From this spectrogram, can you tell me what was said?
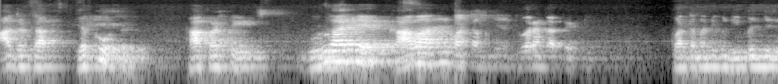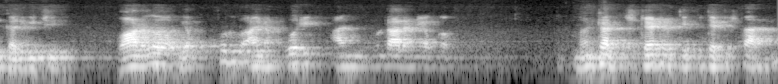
ఆదుర్త ఎక్కువ ఉంటుంది కాబట్టి గురుగారే కావాలని కొంతమందిని దూరంగా పెట్టి కొంతమందికి ఇబ్బందిని కలిగించి వాళ్ళలో ఎప్పుడు ఆయన కోరి ఆయన ఉండాలనే ఒక మెంటల్ స్టేటస్ తిప్పి తెప్పిస్తారని.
